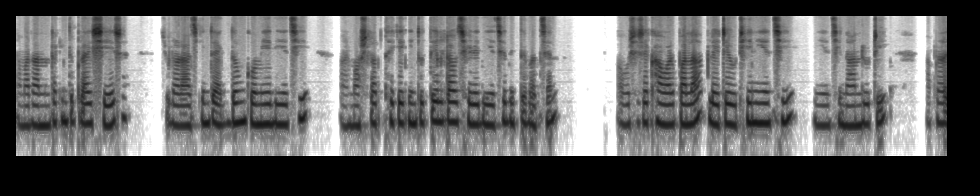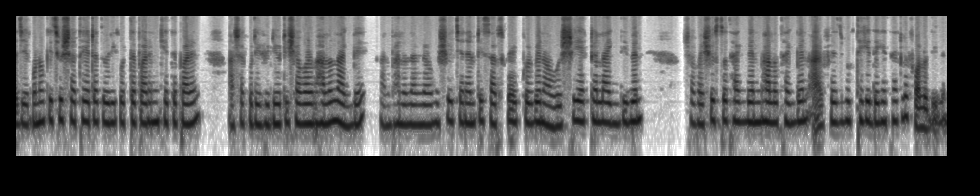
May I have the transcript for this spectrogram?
আমার রান্নাটা কিন্তু প্রায় শেষ। চুলার আঁচ কিন্তু একদম কমিয়ে দিয়েছি, আর মশলার থেকে কিন্তু তেলটাও ছেড়ে দিয়েছে, দেখতে পাচ্ছেন। অবশেষে খাওয়ার পালা প্লেটে উঠিয়ে নিয়েছি নিয়েছি নান রুটি। আপনারা যে কোনো কিছুর সাথে এটা তৈরি করতে পারেন, খেতে পারেন। আশা করি ভিডিওটি সবার ভালো লাগবে। আর ভালো লাগলে অবশ্যই চ্যানেলটি সাবস্ক্রাইব করবেন, অবশ্যই একটা লাইক দিবেন। সবাই সুস্থ থাকবেন, ভালো থাকবেন, আর ফেসবুক থেকে দেখে থাকলে ফলো দিবেন।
